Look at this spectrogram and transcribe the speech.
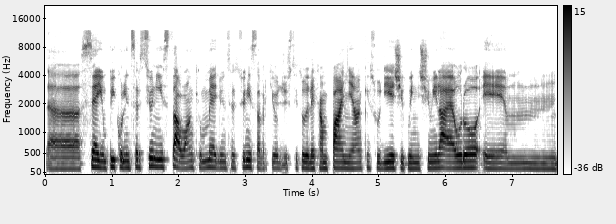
Uh, sei un piccolo inserzionista o anche un medio inserzionista, perché io ho gestito delle campagne anche su 10-15 mila euro e um,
